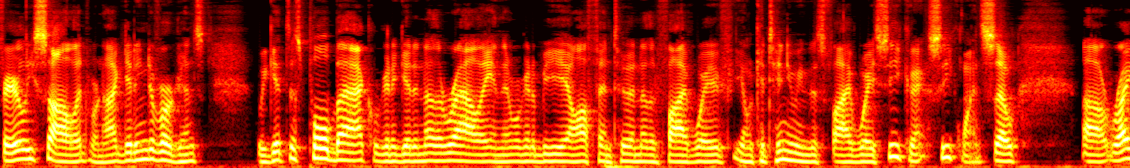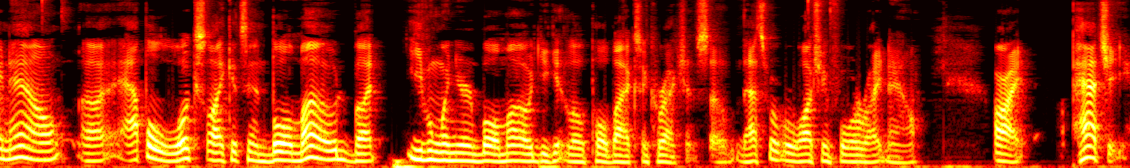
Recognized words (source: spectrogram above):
fairly solid. We're not getting divergence. We get this pullback, we're going to get another rally, and then we're going to be off into another five wave, you know, continuing this five wave sequence. sequence. So, uh, right now, uh, Apple looks like it's in bull mode, but even when you're in bull mode, you get little pullbacks and corrections. So that's what we're watching for right now. All right, Apache.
